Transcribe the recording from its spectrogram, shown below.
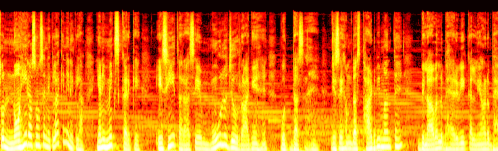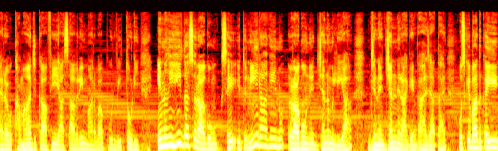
तो नौ ही रसों से निकला कि नहीं निकला? यानी मिक्स करके इसी तरह से मूल जो रागे हैं, वो दस हैं, जिसे हम दस थाट भी मानते हैं। बिलावल, भैरवी, कल्याण, भैरव, खमाज, काफ़ी, आसावरी, मारवा, पूर्वी, तोड़ी। इन्हीं दस रागों से इतनी रागे रागों ने जन्म लिया, जिन्हें जन्य रागें कहा जाता है। उसके बाद कई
